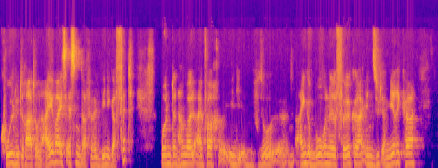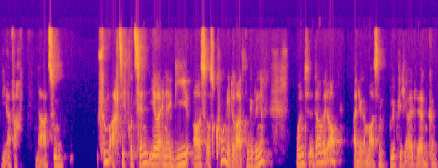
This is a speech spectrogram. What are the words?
Kohlenhydrate und Eiweiß essen, dafür halt weniger Fett. Und dann haben wir halt einfach die, so äh, eingeborene Völker in Südamerika, die einfach nahezu 85 Prozent ihrer Energie aus, aus Kohlenhydraten gewinnen und damit auch einigermaßen glücklich alt werden können.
